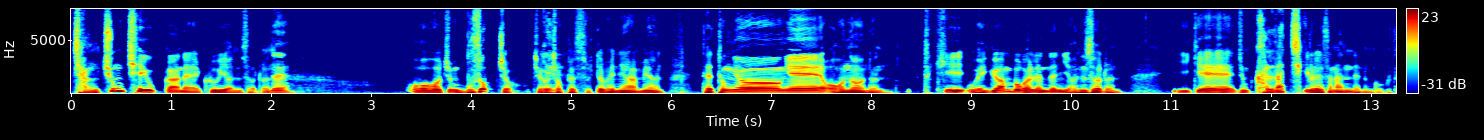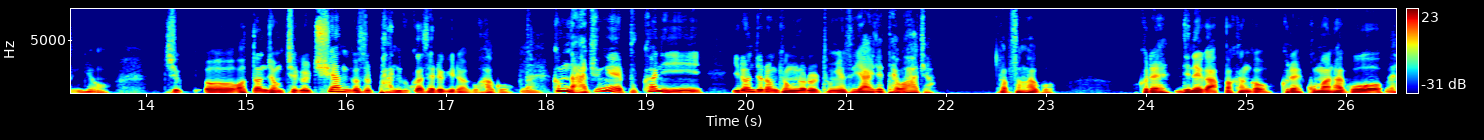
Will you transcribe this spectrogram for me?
장충체육 간의 그 연설은 네. 어, 좀 무섭죠. 제가 예. 접했을 때. 왜냐하면 대통령의 언어는 특히 외교안보 관련된 연설은 이게 좀 갈라치기를 해서는 안 되는 거거든요. 즉, 어, 어떤 정책을 취한 것을 반국가 세력이라고 하고, 네. 그럼 나중에 북한이 이런저런 경로를 통해서 야, 이제 대화하자. 협상하고. 그래, 니네가 압박한 거, 그래, 그만하고, 네.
